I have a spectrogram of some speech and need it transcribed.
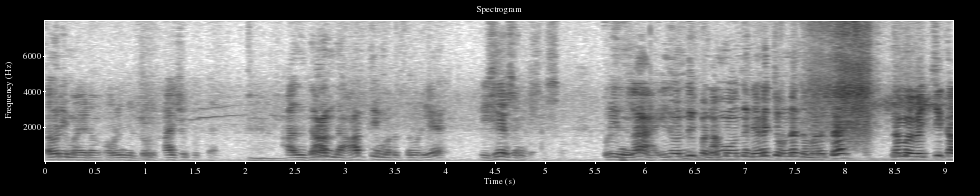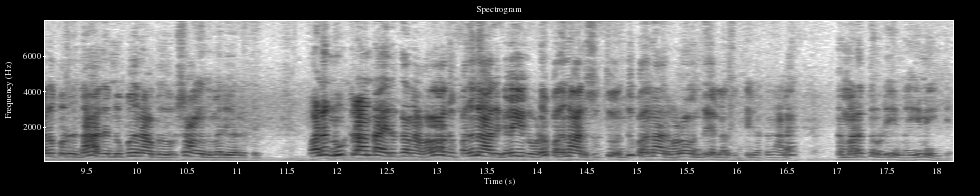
சௌரியமாயிடும் அப்படின்னு சொல்லிட்டு ஒரு காட்சி கொடுத்தார். அதுதான் அந்த ஆத்தி மரத்தினுடைய விசேஷங்க புரியுதுங்களா? இது வந்து இப்போ நம்ம வந்து நினைச்ச உடனே இந்த மரத்தை நம்ம வச்சு கலப்புறதுன்னா அது முப்பது நாற்பது வருஷம் ஆகும் இந்த மாதிரி வர்றது. பல நூற்றாண்டாக இருக்கிறனால தான் அது பதினாறு கிளைகளோட பதினாறு சுற்று வந்து பதினாறு வளம் வந்து எல்லாம் சுற்றி வர்றதுனால இந்த மரத்தினுடைய மகிமை இங்கே.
